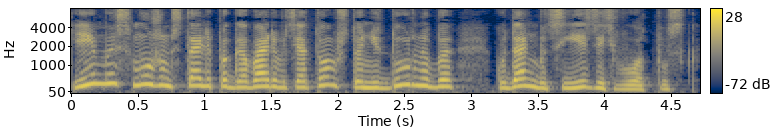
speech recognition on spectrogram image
и мы с мужем стали поговаривать о том, что недурно бы куда-нибудь съездить в отпуск.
